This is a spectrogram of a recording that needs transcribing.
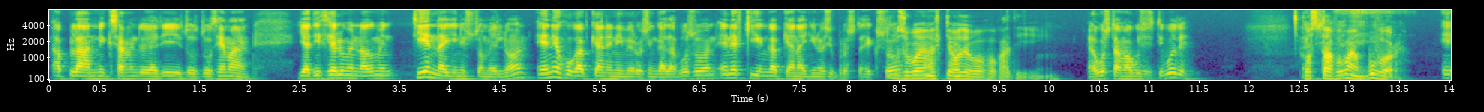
απλά ανοίξαμε το, γιατί, το, το θέμα γιατί θέλουμε να δούμε τι είναι να γίνει στο μέλλον. Δεν έχω κάποια ενημέρωση κατά πόσο, δεν έφυγε κάποια ανακοίνωση προς τα έξω. Να σου πω ένα και εγώ έχω κάτι. Αγούστα, μ' ακούσες τίποτε; Κώστα αφού πάμε μπούφο ρε. Ε,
